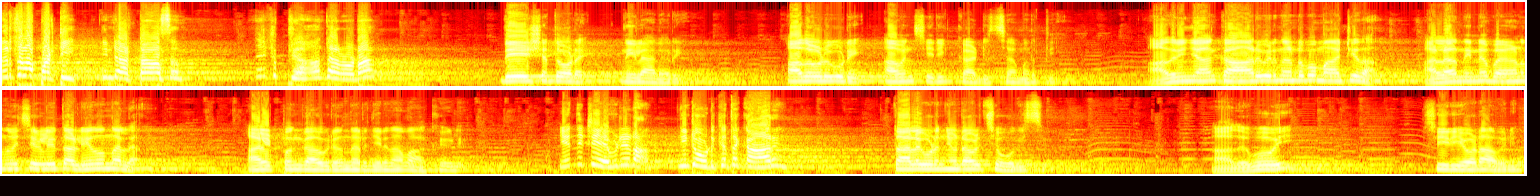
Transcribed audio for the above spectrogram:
നിർത്തണ പട്ടി നിന്റെ അട്ടാസം. നിനക്ക് ഭ്രാന്താണോടാ ദേഷ്യത്തോടെ നിലാലറി. അതോടുകൂടി അവൻ ചിരി കടിച്ചമർത്തി അതിന് ഞാൻ കാറ് വരുന്നുണ്ടപ്പോൾ മാറ്റിയതാ. അല്ലാതെ നിന്നെ വേണമെന്ന് വെച്ച് കളി തള്ളിയതൊന്നല്ല. അല്പം ഗൗരവം നിറഞ്ഞിരുന്ന വാക്കുകളിൽ എന്നിട്ട് എവിടെടാ? നിന്റെ ഒടുക്കത്തെ കാറ്? തല അവൾ ചോദിച്ചു. അത് പോയി. ശരിയോടാ അവനും.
